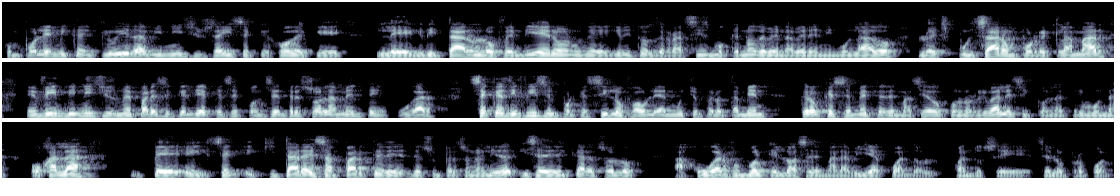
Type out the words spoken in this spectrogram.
con polémica incluida. Vinicius ahí se quejó de que le gritaron, lo ofendieron, eh, gritos de racismo que no deben haber en ningún lado, lo expulsaron por reclamar. En fin, Vinicius me parece que el día que se concentre solamente en jugar, sé que es difícil porque sí lo faulean mucho, pero también creo que se mete demasiado con los rivales y con la tribuna. Ojalá eh, se quitara esa parte de, de, su personalidad y se dedicara solo a jugar fútbol, que lo hace de maravilla cuando, cuando se, se lo propone.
